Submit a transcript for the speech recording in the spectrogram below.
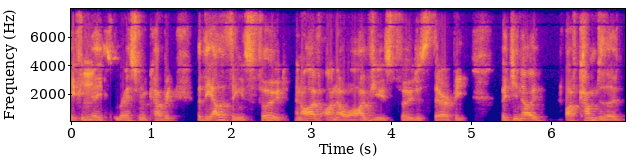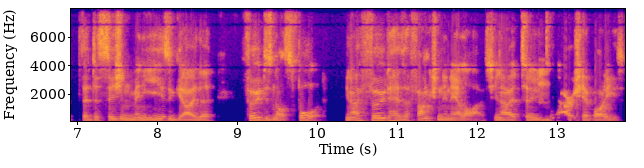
if you mm. need some rest and recovery. But the other thing is food, and I've I know I've used food as therapy, but you know I've come to the the decision many years ago that food is not sport. You know, food has a function in our lives, you know, to, mm. to, nourish our bodies.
